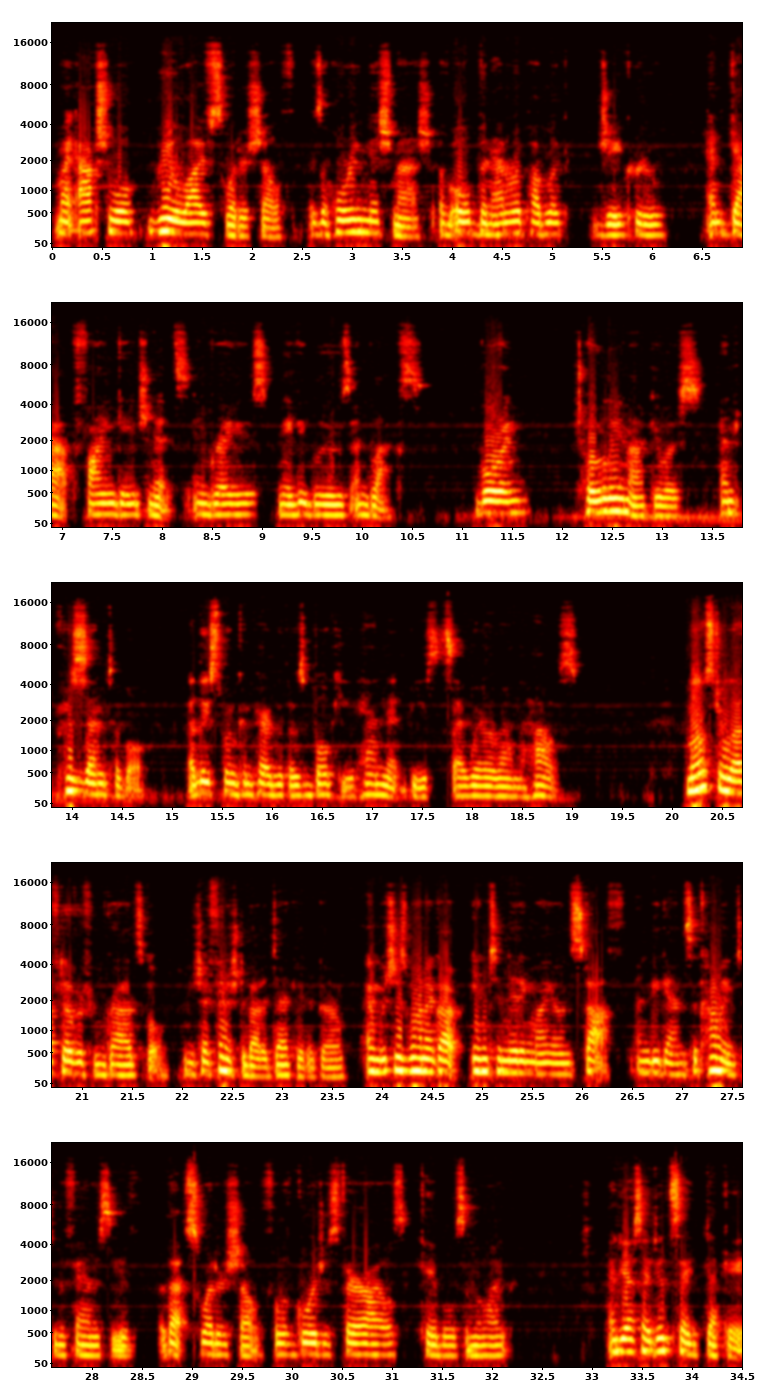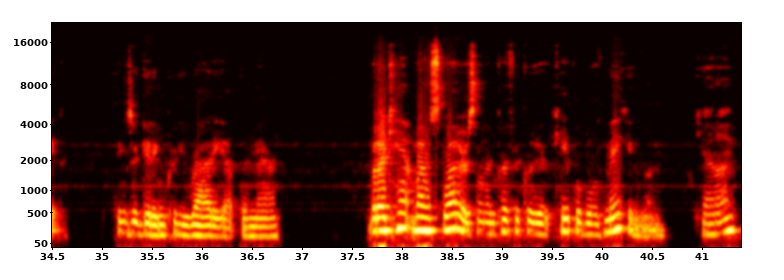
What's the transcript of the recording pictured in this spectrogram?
My actual, real-life sweater shelf is a hoary mishmash of old Banana Republic, J. Crew, and Gap fine gauge knits in grays, navy blues, and blacks. Boring, totally innocuous, and presentable, at least when compared with those bulky, hand-knit beasts I wear around the house. Most are left over from grad school, which I finished about a decade ago, and which is when I got into knitting my own stuff and began succumbing to the fantasy of that sweater shelf full of gorgeous fair isles, cables, and the like. And yes, I did say decade. Things are getting pretty ratty up in there. But I can't buy sweaters when I'm perfectly capable of making them, can I?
